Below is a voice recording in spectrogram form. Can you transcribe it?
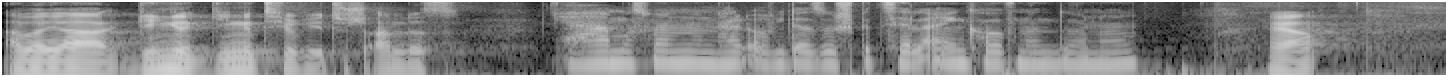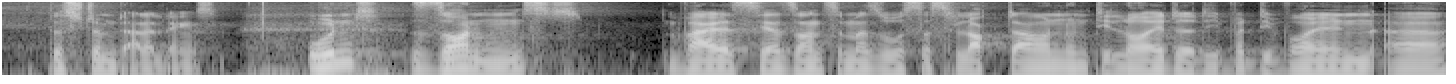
aber ja, ginge, ginge theoretisch alles. ja, muss man dann halt auch wieder so speziell einkaufen und so, ne? Ja, das stimmt allerdings. Und sonst, weil es ja sonst immer so ist, das Lockdown und die Leute, die, die wollen, äh,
